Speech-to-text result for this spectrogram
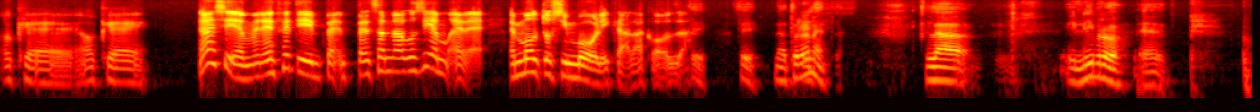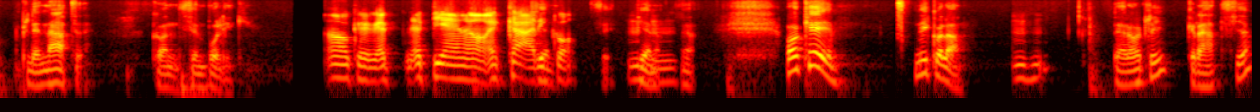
Ok, ok. Eh sì, in effetti pe- pensandola così è, è- è molto simbolica la cosa. Sì, sì, naturalmente. La, il libro è plenate con simbolici. Ok, è, è pieno, è carico. Sì, pieno. Mhm. ja. Ok, Nicola, Mhm. per oggi grazie.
